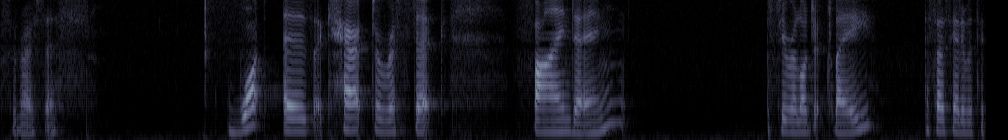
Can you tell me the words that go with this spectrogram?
cirrhosis. What is a characteristic finding serologically associated with the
